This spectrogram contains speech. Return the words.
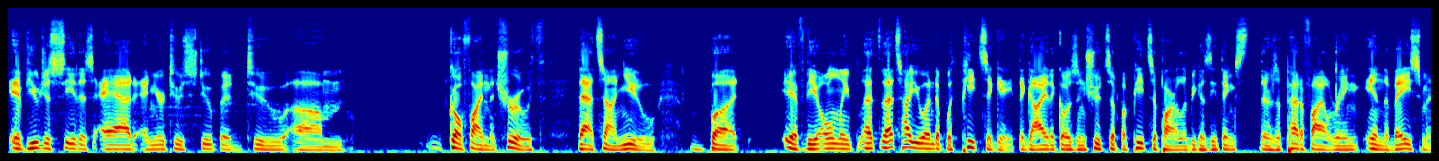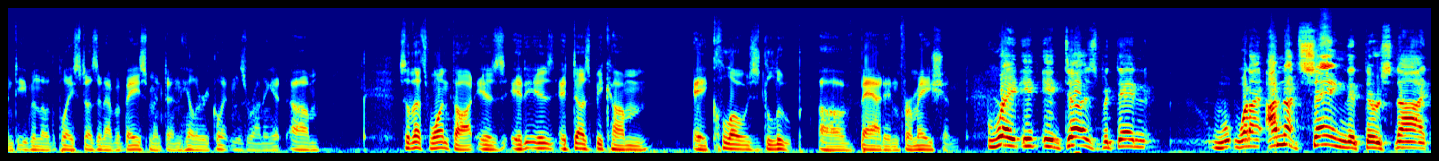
if you just see this ad and you're too stupid to um, go find the truth, that's on you. But if the only that's, that's how you end up with Pizzagate, the guy that goes and shoots up a pizza parlor because he thinks there's a pedophile ring in the basement, even though the place doesn't have a basement and Hillary Clinton's running it. Um, so that's one thought: is it is it does become a closed loop of bad information. Right, it, it does, but then what I, I'm not saying that there's not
